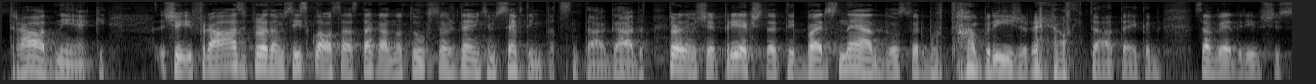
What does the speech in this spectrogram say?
strādnieki. Šī frāze, protams, izklausās no 1917. gada. Protams, šie priekšstati vairs neatbilst varbūt tā brīža realitātei, kad sabiedrības šis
